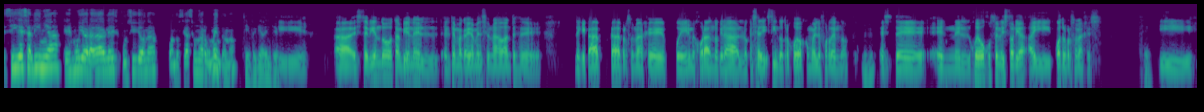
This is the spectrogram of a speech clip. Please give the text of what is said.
sigue esa línea que es muy agradable, funciona cuando se hace un argumento, ¿no? Sí, efectivamente. Y uh, este, viendo también el, el, tema que había mencionado antes de, de que cada, cada, personaje puede ir mejorando, que era lo que hacía distinto a otros juegos como el de Dead, ¿no? este, en el juego, justo en la historia, hay cuatro personajes. Sí. Y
